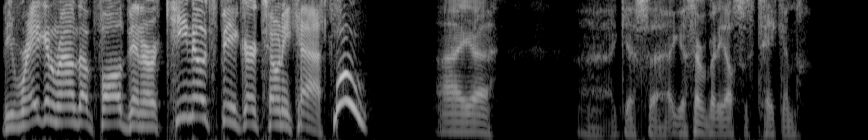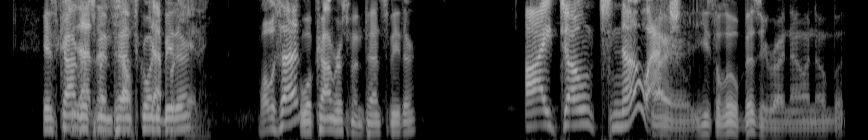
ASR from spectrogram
the Reagan Roundup Fall Dinner, keynote speaker Tony Katz. woo! I, uh, uh, I guess, uh, I guess everybody else was taken. Is that- Congressman that's Pence going to be there? What was that? Will Congressman Pence be there? I don't know. Actually, he's a little busy right now. I know, but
